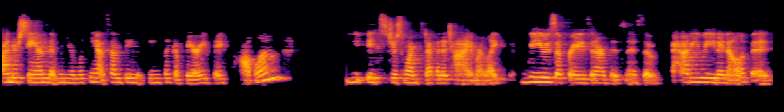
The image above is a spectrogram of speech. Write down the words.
understand that when you're looking at something that seems like a very big problem it's just one step at a time or like we use a phrase in our business of how do you eat an elephant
